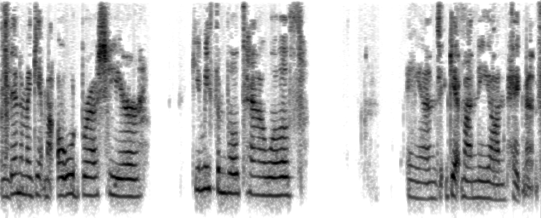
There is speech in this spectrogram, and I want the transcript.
And then I'm going to get my old brush here. Give me some little towels and get my neon pigments.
